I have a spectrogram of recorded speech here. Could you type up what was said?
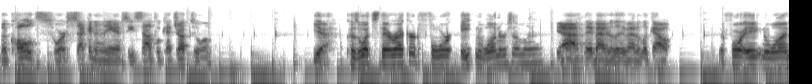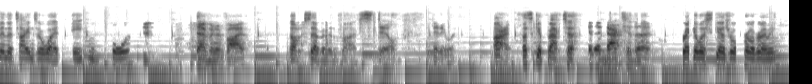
the Colts, who are second in the AFC South, will catch up to them. Yeah, because what's their record? Four, eight, and one, or something. Yeah, they better they better look out. They're four, eight, and one, and the Titans are what? Eight and four. Seven and five. Oh, seven and five. Still. Anyway. All right, let's get back to and then back to the regular schedule programming.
